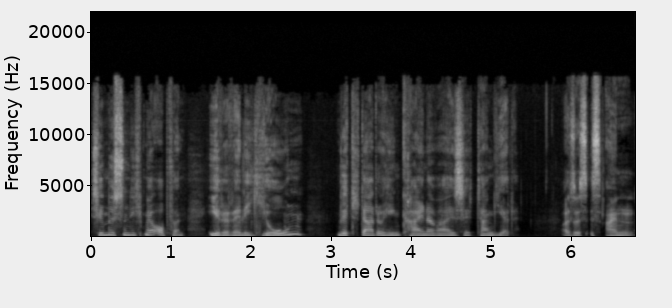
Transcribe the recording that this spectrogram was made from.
Sie müssen nicht mehr opfern. Ihre Religion wird dadurch in keiner Weise tangiert. Also es ist ein,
